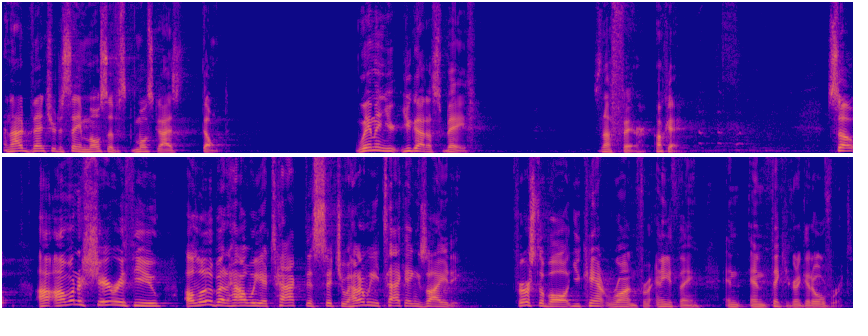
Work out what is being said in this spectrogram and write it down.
And I'd venture to say most of most guys don't. Women, you, you got us bait. It's not fair. Okay. So I, I want to share with you a little bit how we attack this situation. How do we attack anxiety? First of all, you can't run from anything and, and think you're going to get over it.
